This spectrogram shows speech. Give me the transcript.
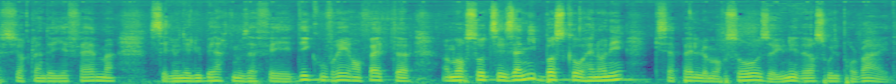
Sur Clin d'œil FM. C'est Lionel Hubert qui nous a fait découvrir en fait un morceau de ses amis Bosco Hanoni qui s'appelle le morceau The Universe Will Provide.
